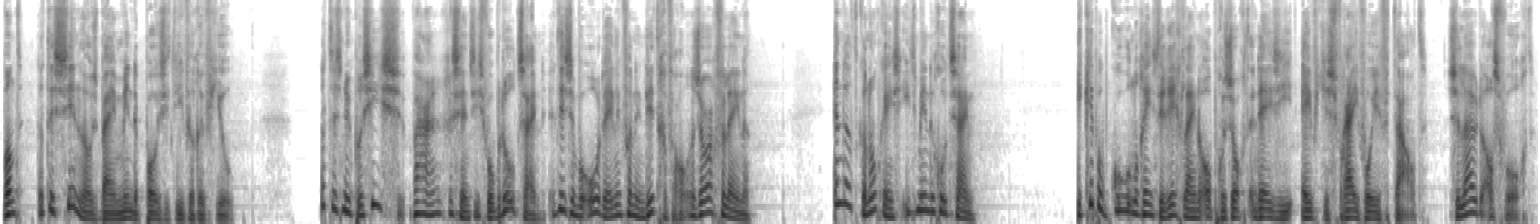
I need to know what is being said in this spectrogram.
Want dat is zinloos bij een minder positieve review. Dat is nu precies waar recensies voor bedoeld zijn. Het is een beoordeling van in dit geval een zorgverlener. En dat kan ook eens iets minder goed zijn. Ik heb op Google nog eens de richtlijnen opgezocht en deze eventjes vrij voor je vertaald. Ze luiden als volgt.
